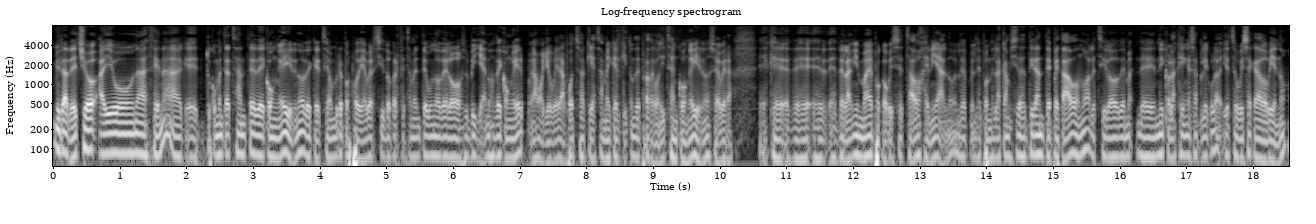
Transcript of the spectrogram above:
Mira, de hecho hay una escena que tú comentaste antes de Con Air, ¿no? De que este hombre pues podía haber sido perfectamente uno de los villanos de Con Air. Vamos, yo hubiera puesto aquí hasta Michael Keaton de protagonista en Con Air, ¿no? O sea, verá, es que es de, la misma época hubiese estado genial, ¿no? Le, le pones la camiseta de tirante petado, ¿no? Al estilo de, de Nicolas Cage en esa película y esto hubiese quedado bien, ¿no?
